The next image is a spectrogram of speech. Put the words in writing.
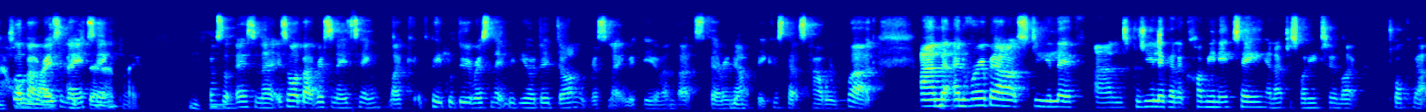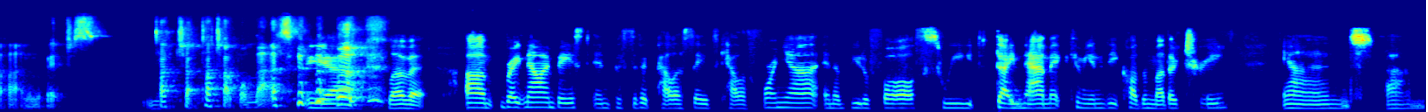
My it's whole all about life resonating. Has been Mm-hmm. Isn't it? It's all about resonating. Like people do resonate with you or they don't resonate with you, and that's fair enough yeah. because that's how we work. And and whereabouts do you live? And because you live in a community, and I just want you to like talk about that a little bit. Just touch up, touch up on that. yeah, love it. Um, right now, I'm based in Pacific Palisades, California, in a beautiful, sweet, dynamic community called the Mother Tree and um,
